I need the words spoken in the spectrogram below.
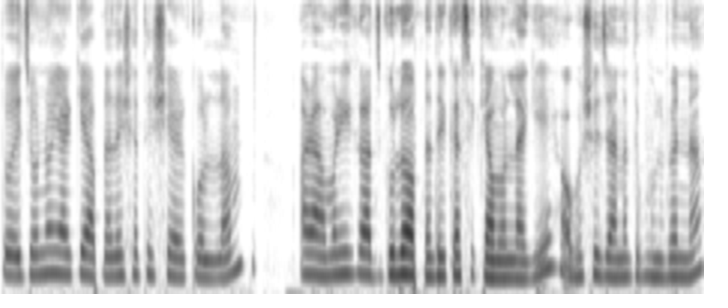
তো এই জন্যই আর কি আপনাদের সাথে শেয়ার করলাম। আর আমার এই কাজগুলো আপনাদের কাছে কেমন লাগে অবশ্যই জানাতে ভুলবেন না।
